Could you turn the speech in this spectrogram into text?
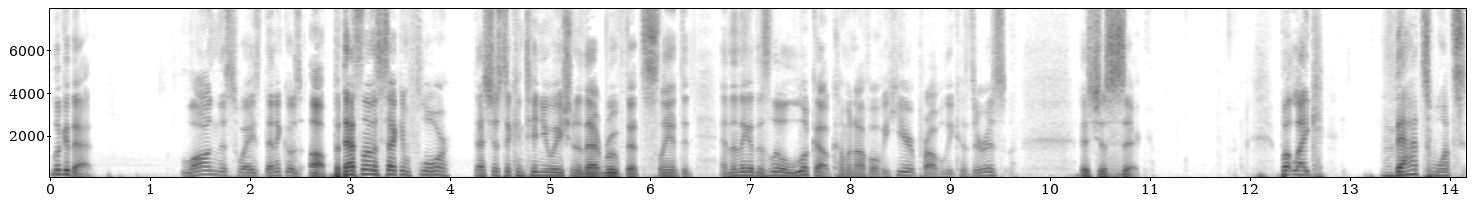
Look at that. Long this way, then it goes up. But that's not a second floor. That's just a continuation of that roof that's slanted. And then they got this little lookout coming off over here, probably because there is. It's just sick. But like, that's what's.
